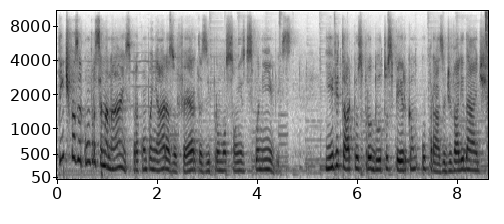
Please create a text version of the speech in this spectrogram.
Tente fazer compras semanais para acompanhar as ofertas e promoções disponíveis e evitar que os produtos percam o prazo de validade.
